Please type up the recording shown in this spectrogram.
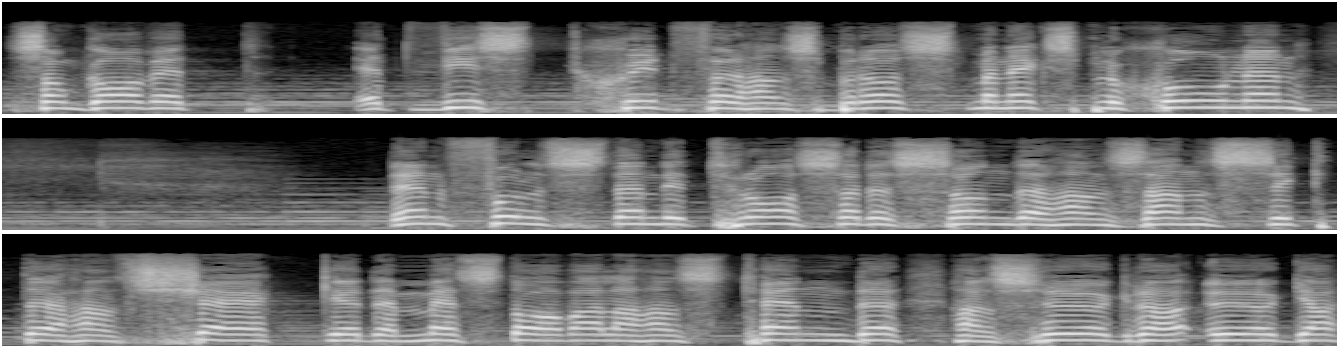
som gav ett, ett visst skydd för hans bröst, men explosionen den fullständigt trasade sönder hans ansikte, hans käke, det mesta av alla hans tänder, hans högra öga.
